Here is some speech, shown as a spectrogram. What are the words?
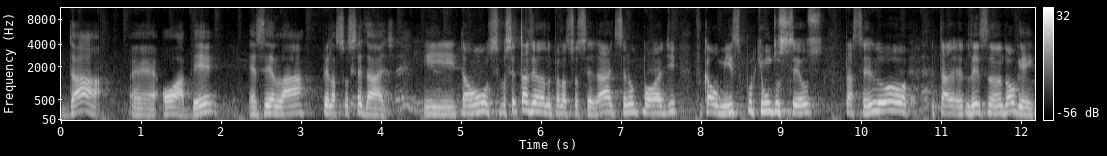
da é, OAB é zelar pela sociedade. E, então, se você está zelando pela sociedade, você não pode ficar omisso porque um dos seus está sendo tá lesando alguém.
